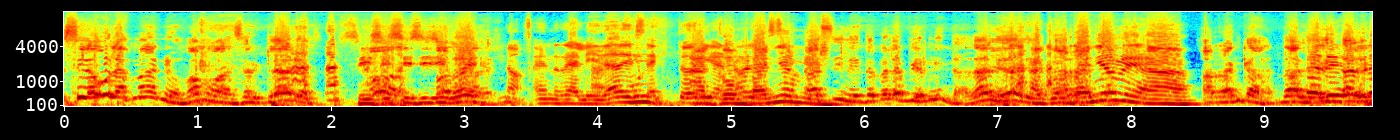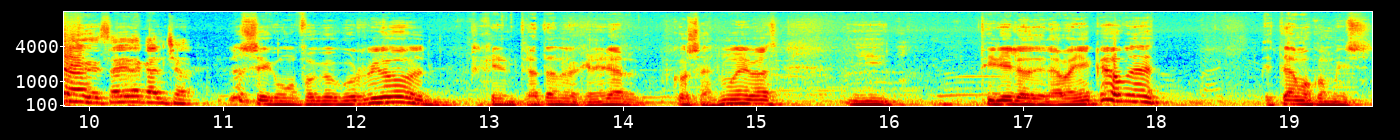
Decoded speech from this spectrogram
se lavó las manos, vamos a ser claros. Sí, sí, sí, sí, sí, a- No, en realidad Un- esa historia no la sé. acompañame. Así le tocó la piernita, dale, dale. Acompáñame a. Arranca, dale, Dale, dale, dale. salí de la cancha. No sé cómo fue que ocurrió, tratando de generar cosas nuevas. Y tiré lo de la bañacauda. Estábamos con mis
